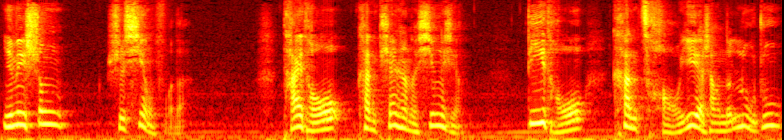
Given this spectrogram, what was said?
因为生是幸福的。抬头看天上的星星，低头看草叶上的露珠，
